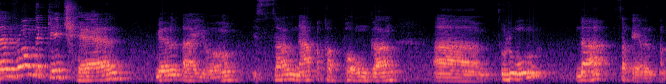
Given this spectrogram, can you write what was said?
then from the kitchen, meron tayo isang napakabonggang um, room na sa parent ng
